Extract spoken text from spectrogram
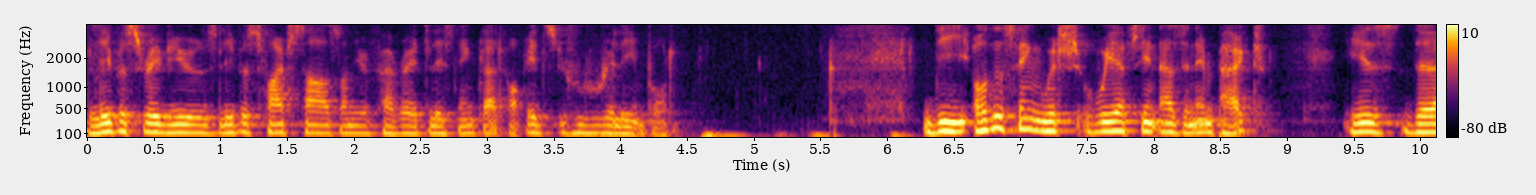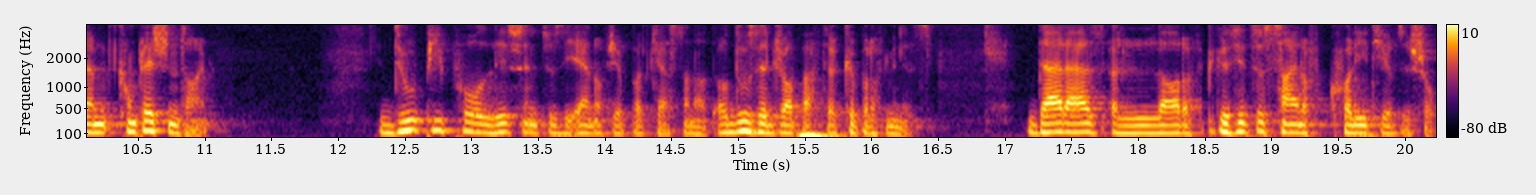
Leave us reviews, leave us five stars on your favorite listening platform. It's really important. The other thing which we have seen as an impact is the completion time. Do people listen to the end of your podcast or not? Or do they drop after a couple of minutes? That has a lot of because it's a sign of quality of the show.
